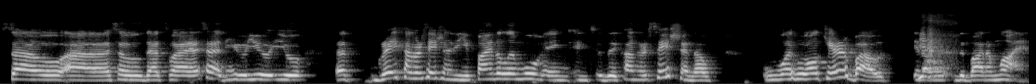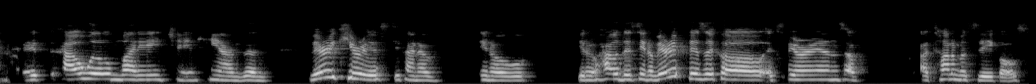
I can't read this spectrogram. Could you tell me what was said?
So uh, so that's why I said you you you that great conversation and you finally moving into the conversation of what we all care about you know the bottom line right how will money change hands and very curious to kind of you know you know how this you know very physical experience of autonomous vehicles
